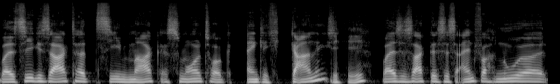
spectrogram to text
weil sie gesagt hat, sie mag Smalltalk eigentlich gar nicht, mhm. weil sie sagt, es ist einfach nur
